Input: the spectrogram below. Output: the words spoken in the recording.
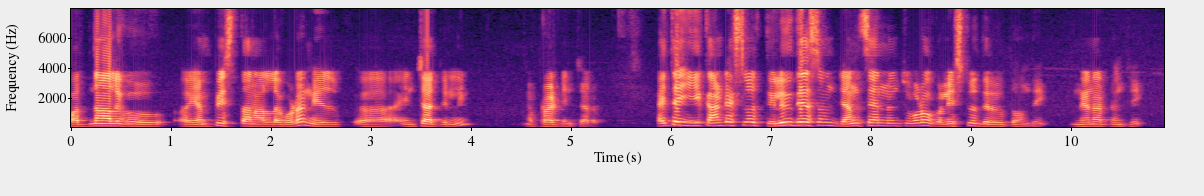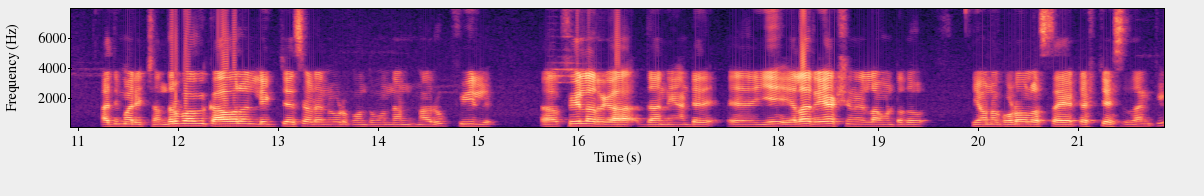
పద్నాలుగు ఎంపీ స్థానాల్లో కూడా నియోజక ఇన్ఛార్జీల్ని ప్రకటించారు. అయితే ఈ కాంటెక్స్లో తెలుగుదేశం జనసేన నుంచి కూడా ఒక లిస్టు తిరుగుతోంది నిన్నటి నుంచి. అది మరి చంద్రబాబు కావాలని లీక్ చేశాడని కూడా కొంతమంది అంటున్నారు. ఫీల్ ఫీలర్గా దాన్ని అంటే ఏ ఎలా రియాక్షన్ ఎలా ఉంటుందో ఏమైనా గొడవలు వస్తాయా టెస్ట్ చేసేదానికి.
